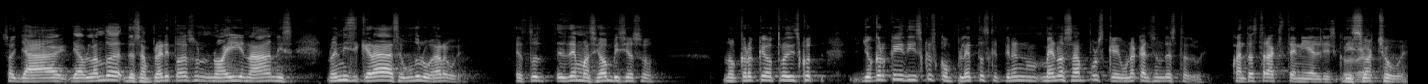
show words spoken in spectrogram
O sea, ya, ya hablando de, de y todo eso, no hay nada, ni, no hay ni siquiera segundo lugar, güey. Esto es demasiado ambicioso. No creo que otro disco. Yo creo que hay discos completos que tienen menos samples que una canción de estas, güey. ¿Cuántos tracks tenía el disco? güey? 18, güey.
